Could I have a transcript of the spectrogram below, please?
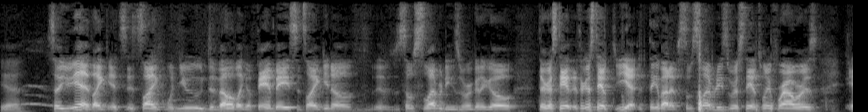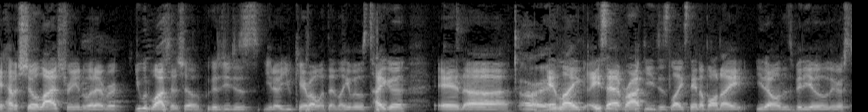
Yeah. So you yeah, like it's it's like when you develop like a fan base, it's like you know if some celebrities were gonna go. They're gonna stay. If they're gonna stay up, yeah. Think about it. If some celebrities were to stay up twenty four hours and have a show live streamed or whatever, you would watch that show because you just you know you care about what them. Like if it was Tyga and uh All right. and like ASAP Rocky just like staying up all night, you know, on this video. They're gonna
